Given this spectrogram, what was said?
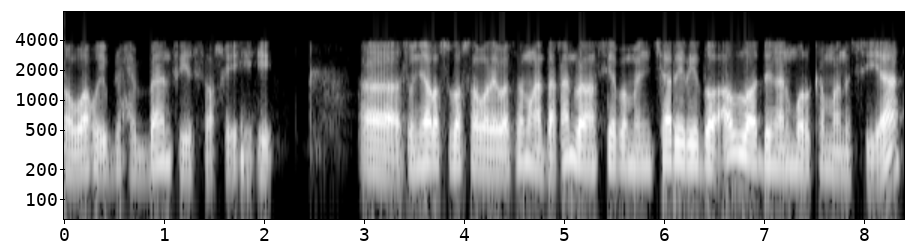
rawahu Ibnu Hibban fi sahihihi Uh, Rasulullah SAW mengatakan barang siapa mencari ridho Allah dengan murka manusia,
